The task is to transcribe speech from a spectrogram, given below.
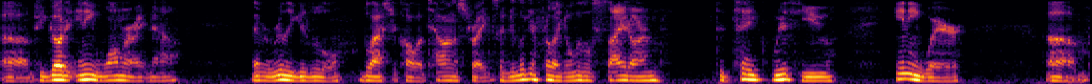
Uh, if you go to any Walmart right now, they have a really good little blaster called a Talon Strike. So if you're looking for like a little sidearm to take with you anywhere, um,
